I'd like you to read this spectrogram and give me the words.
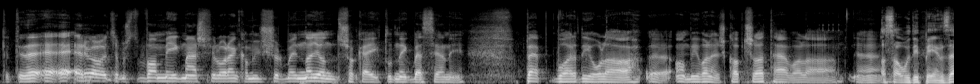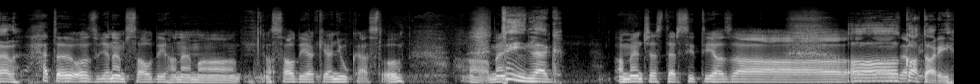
tehát e- e- erről, hogyha most van még másfél óránk a műsorban, én nagyon sokáig tudnék beszélni Pep Guardiola ambivalens kapcsolatával a, A szaudi pénzzel? Hát az ugye nem Saudi, hanem a, a Saudi, aki a Newcastle. A, Man- Tényleg? a Manchester City az a... az A az, ami- Katari.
